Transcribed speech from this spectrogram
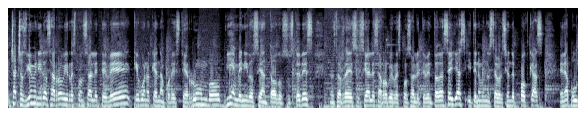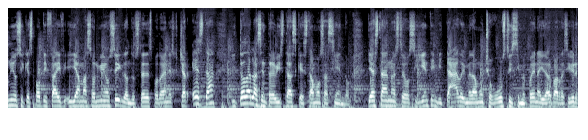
Muchachos, bienvenidos a Robbie Responsable TV. Qué bueno que andan por este rumbo. Bienvenidos sean todos ustedes. Nuestras redes sociales, a Robbie Responsable TV en todas ellas. Y tenemos nuestra versión de podcast en Apple Music, Spotify y Amazon Music, donde ustedes podrán escuchar esta y todas las entrevistas que estamos haciendo. Ya está nuestro siguiente invitado y me da mucho gusto. Y si me pueden ayudar para recibir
